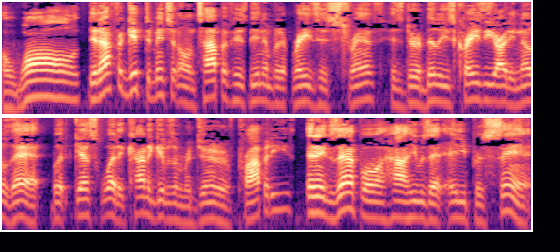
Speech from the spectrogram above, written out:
a wall. Did I forget to mention on top of his being able to raise his strength, his durability is crazy, you already know that, but guess what? It kind of gives him regenerative properties. An example of how he was at 80%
